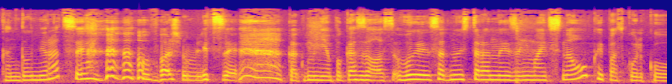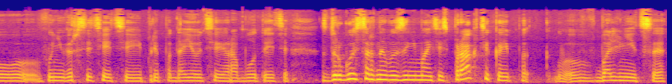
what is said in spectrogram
конгломерация в вашем лице, как мне показалось. Вы, с одной стороны, занимаетесь наукой, поскольку в университете и преподаете, и работаете. С другой стороны, вы занимаетесь практикой в больнице.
